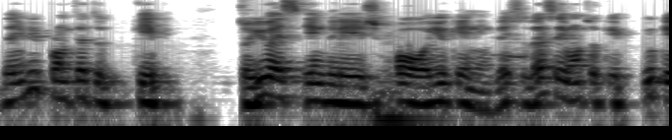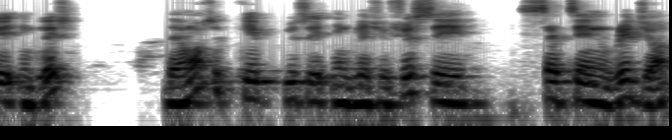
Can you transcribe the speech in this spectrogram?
then you'll be prompted to keep to US English or UK English. So let's say you want to keep UK English. Then once you keep US English, you should see setting region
